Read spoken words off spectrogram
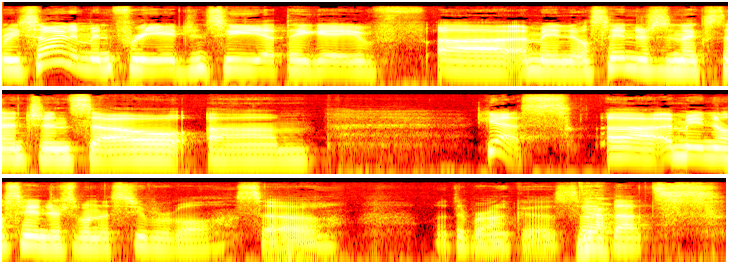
re-sign him in free agency, yet they gave uh, Emmanuel Sanders an extension. So, um, yes, uh, Emmanuel Sanders won a Super Bowl. So with the Broncos. So yeah. that's.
